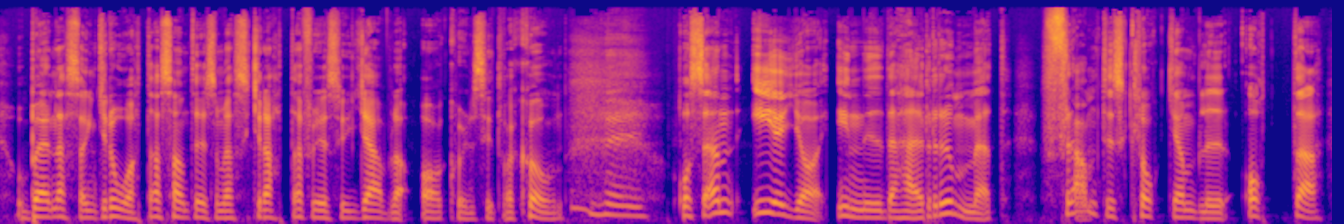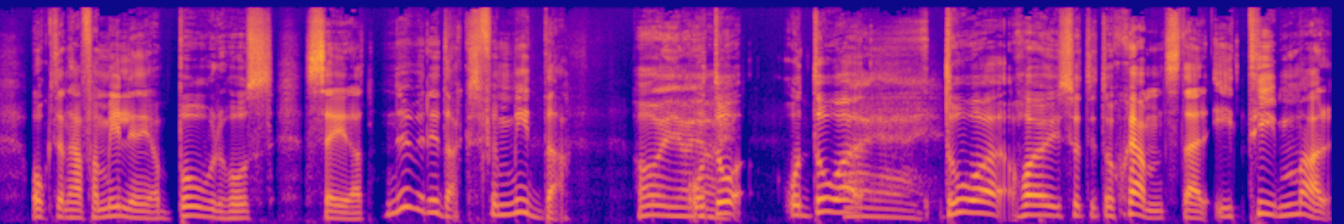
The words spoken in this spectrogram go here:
och börjar nästan gråta samtidigt som jag skrattar för det är så jävla awkward situation. Och sen är jag inne i det här rummet fram tills klockan blir åtta och den här familjen jag bor hos säger att nu är det dags för middag. Oj, oj, Och då, och då, oj, oj. då har jag ju suttit och skämts där i timmar.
